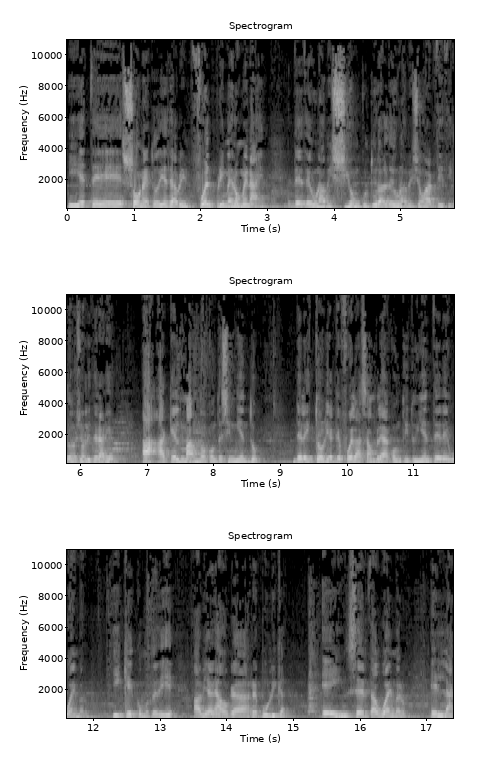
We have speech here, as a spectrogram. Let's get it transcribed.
Y este soneto 10 de abril fue el primer homenaje desde una visión cultural, desde una visión artística, una visión literaria, a aquel magno acontecimiento de la historia que fue la Asamblea Constituyente de Weimar y que, como te dije, había dejado crear la República e inserta a Weimar en las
